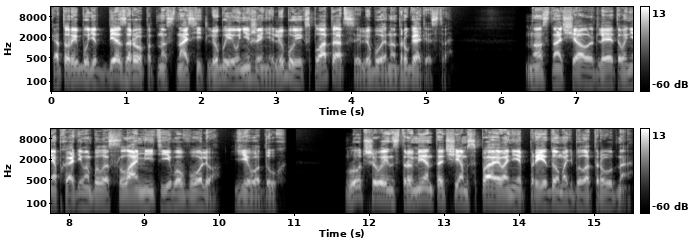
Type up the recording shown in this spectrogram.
который будет безропотно сносить любые унижения, любую эксплуатацию, любое надругательство. Но сначала для этого необходимо было сломить его волю, его дух. Лучшего инструмента, чем спаивание, придумать было трудно.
